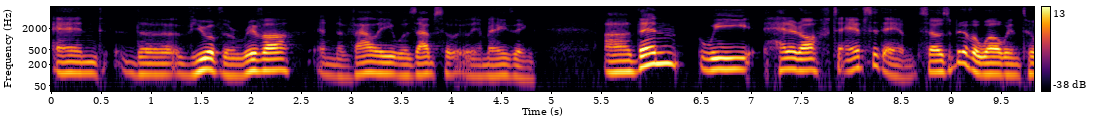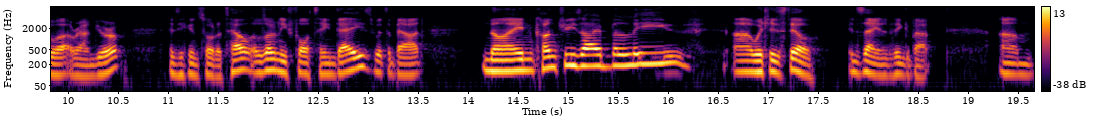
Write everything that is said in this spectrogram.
and the view of the river and the valley was absolutely amazing. Uh, then we headed off to Amsterdam. So it was a bit of a whirlwind tour around Europe, as you can sort of tell. It was only 14 days with about nine countries, I believe, uh, which is still insane to think about. Um,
